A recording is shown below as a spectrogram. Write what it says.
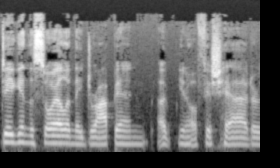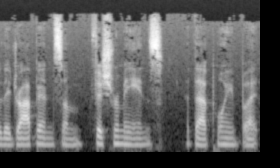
dig in the soil and they drop in, a, you know, a fish head or they drop in some fish remains at that point. But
